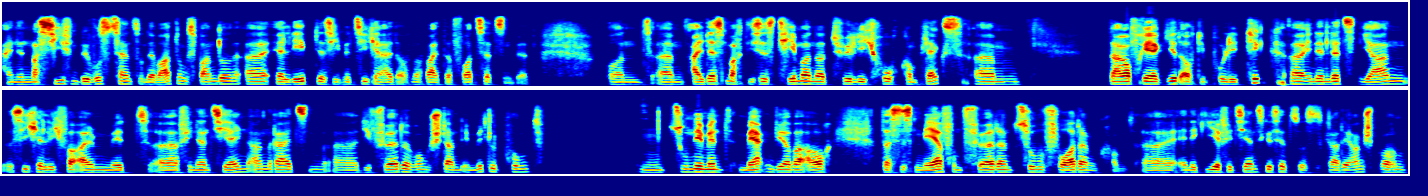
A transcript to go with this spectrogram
einen massiven Bewusstseins- und Erwartungswandel äh, erlebt, der sich mit Sicherheit auch noch weiter fortsetzen wird. Und ähm, all das macht dieses Thema natürlich hochkomplex. Ähm, darauf reagiert auch die Politik äh, in den letzten Jahren sicherlich vor allem mit äh, finanziellen Anreizen. Äh, die Förderung stand im Mittelpunkt. Hm, zunehmend merken wir aber auch, dass es mehr vom Fördern zum Fordern kommt. Äh, Energieeffizienzgesetz, du hast es gerade angesprochen,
